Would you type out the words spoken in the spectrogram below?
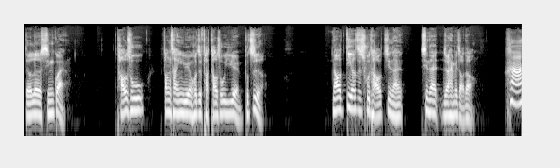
得了新冠，逃出方舱医院或者逃逃出医院不治了，然后第二次出逃竟然现在人还没找到，哈，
